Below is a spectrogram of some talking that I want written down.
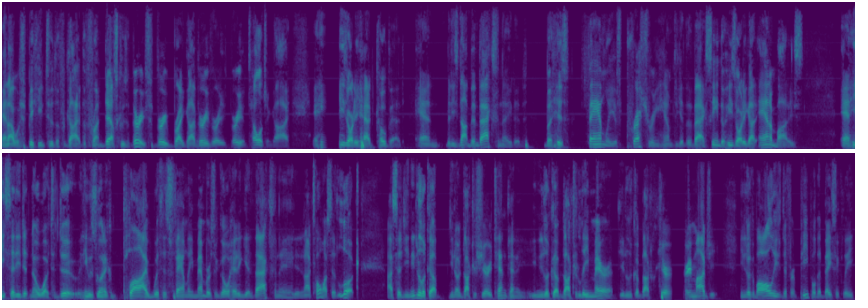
And I was speaking to the guy at the front desk, who's a very, very bright guy, very, very, very intelligent guy, and he, he's already had COVID, and but he's not been vaccinated. But his family is pressuring him to get the vaccine, though he's already got antibodies. And he said he didn't know what to do, and he was going to comply with his family members and go ahead and get vaccinated. And I told him, I said, look I said, you need to look up, you know, Dr. Sherry Tenpenny. You need to look up Dr. Lee Merritt. You need to look up Dr. Carrie Madej. You need to look up all these different people that basically,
